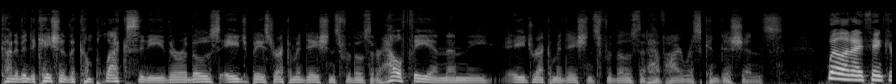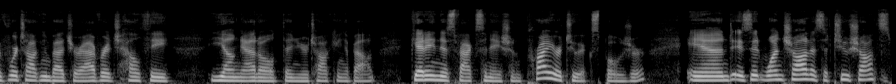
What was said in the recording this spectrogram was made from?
kind of indication of the complexity, there are those age based recommendations for those that are healthy, and then the age recommendations for those that have high risk conditions. Well, and I think if we're talking about your average healthy young adult, then you're talking about getting this vaccination prior to exposure. And is it one shot? Is it two shots?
